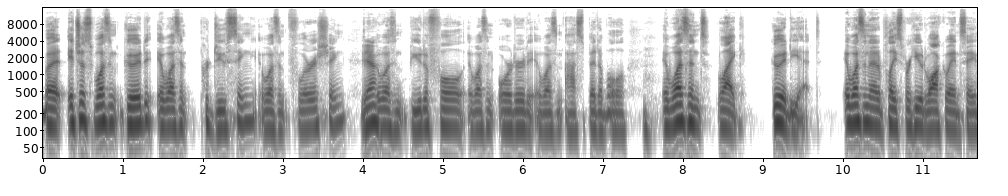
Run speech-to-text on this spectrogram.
but it just wasn't good. It wasn't producing. It wasn't flourishing. Yeah. It wasn't beautiful. It wasn't ordered. It wasn't hospitable. It wasn't like good yet. It wasn't at a place where he would walk away and say,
